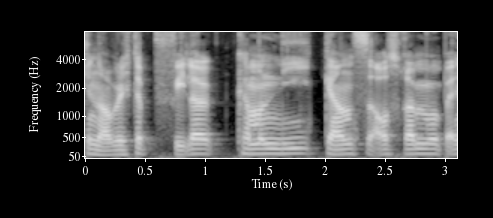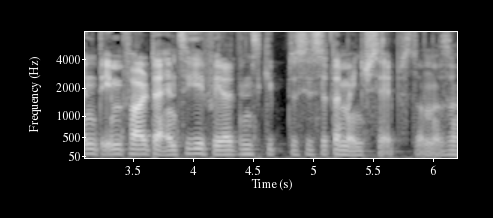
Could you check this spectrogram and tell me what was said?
Genau, weil ich glaube, Fehler kann man nie ganz ausräumen, wobei in dem Fall der einzige Fehler, den es gibt, das ist ja der Mensch selbst dann. Also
